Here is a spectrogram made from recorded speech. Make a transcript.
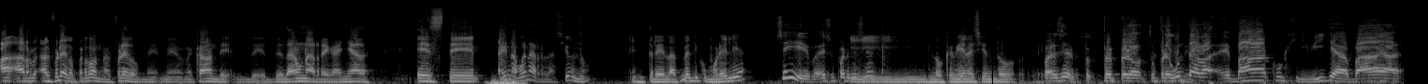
Ah, Alfredo, perdón, Alfredo, me, acaban de, de- de dar una regañada. Este, hay una buena relación, ¿no? Entre el Atlético Morelia Sí, eso parece ser. y lo que viene siendo. eh, Parece ser. P- p- Pero tu pregunta va, eh, va con jiribilla, va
